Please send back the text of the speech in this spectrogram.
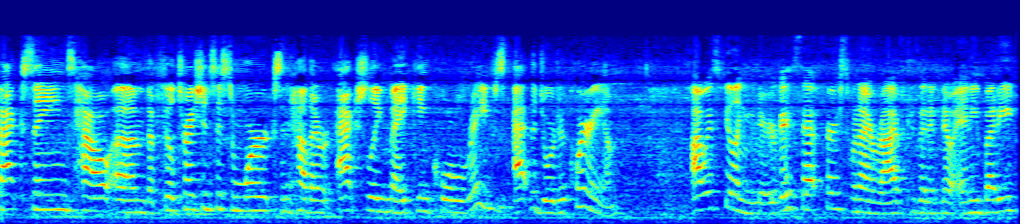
back scenes, how um, the filtration system works and how they're actually making coral reefs at the Georgia Aquarium. I was feeling nervous at first when I arrived because I didn't know anybody,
